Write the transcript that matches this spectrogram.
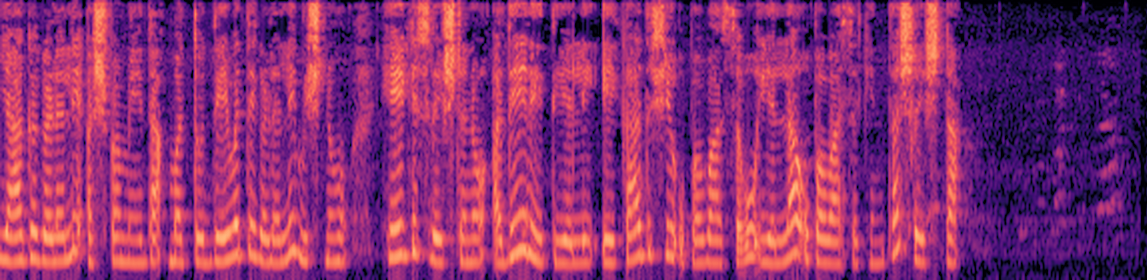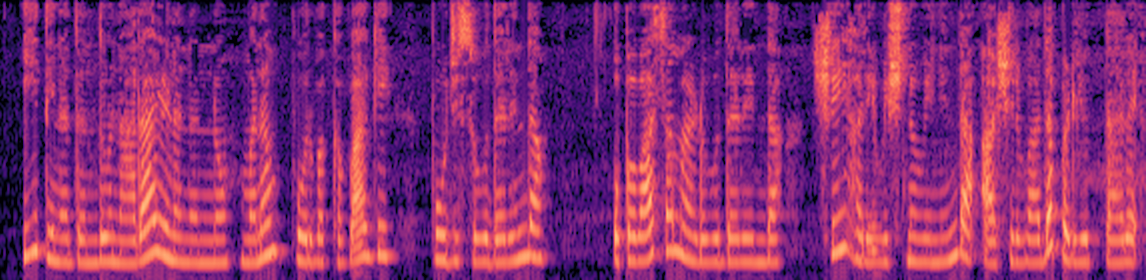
ಯಾಗಗಳಲ್ಲಿ ಅಶ್ವಮೇಧ ಮತ್ತು ದೇವತೆಗಳಲ್ಲಿ ವಿಷ್ಣುವು. ಹೇಗೆ ಶ್ರೇಷ್ಠನೋ ಅದೇ ರೀತಿಯಲ್ಲಿ ಏಕಾದಶಿ ಉಪವಾಸವು ಎಲ್ಲ ಉಪವಾಸಕ್ಕಿಂತ ಶ್ರೇಷ್ಠ. ಈ ದಿನದಂದು ನಾರಾಯಣನನ್ನು ಮನಪೂರ್ವಕವಾಗಿ ಪೂಜಿಸುವುದರಿಂದ, ಉಪವಾಸ ಮಾಡುವುದರಿಂದ ಶ್ರೀಹರಿ ವಿಷ್ಣುವಿನಿಂದ ಆಶೀರ್ವಾದ ಪಡೆಯುತ್ತಾರೆ.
